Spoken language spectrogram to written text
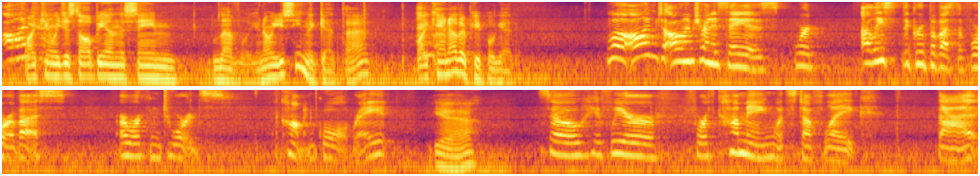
Why can't we just all be on the same level? You know, you seem to get that. Why can't other people get it? Well, all I'm all I'm trying to say is we're at least the group of us, the four of us, are working towards a common goal, right? Yeah. So if we are forthcoming with stuff like that,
